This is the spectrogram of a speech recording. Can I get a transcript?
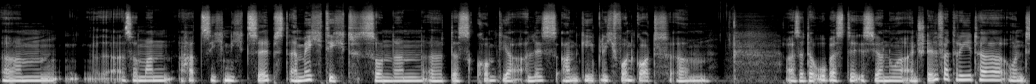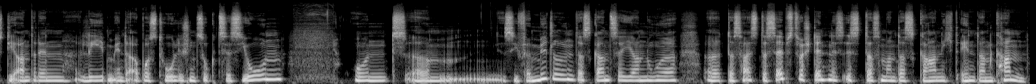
also man hat sich nicht selbst ermächtigt, sondern äh, das kommt ja alles angeblich von Gott. Ähm, also der Oberste ist ja nur ein Stellvertreter und die anderen leben in der apostolischen Sukzession und ähm, sie vermitteln das Ganze ja nur. Äh, das heißt, das Selbstverständnis ist, dass man das gar nicht ändern kann,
